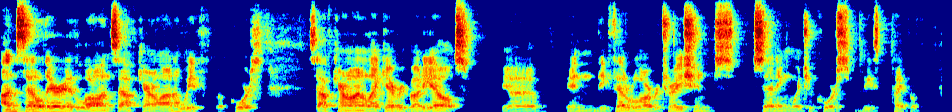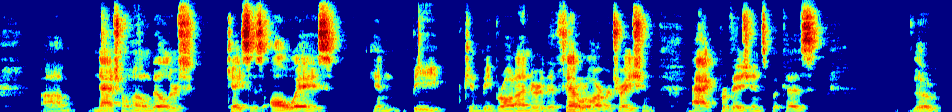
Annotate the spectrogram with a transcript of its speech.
unsettled area of the law in South Carolina. We've, of course, South Carolina, like everybody else, uh, in the federal arbitration setting, which of course these type of um, national home builders cases always can be can be brought under the Federal Arbitration Act provisions because the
